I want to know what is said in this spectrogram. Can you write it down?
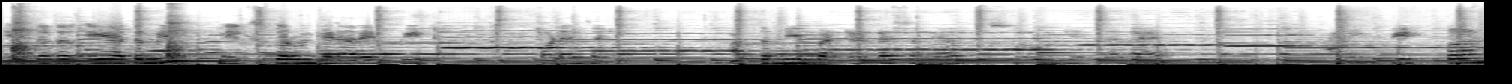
हे तर हे आता मी मिक्स करून घेणार आहे पीठ वड्यांसाठी. आता मी बटाटा सगळा कुसकरून घेतलेला आहे. आणि पीठ पण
